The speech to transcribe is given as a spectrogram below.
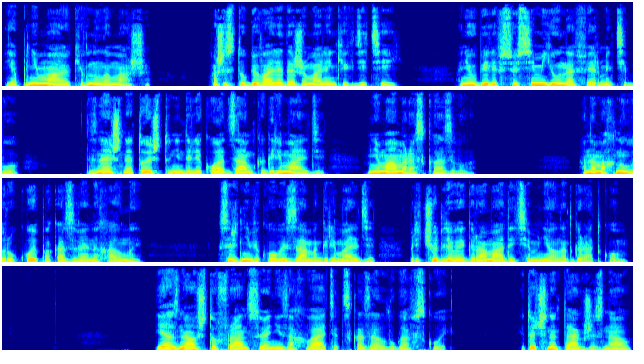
«Я понимаю», — кивнула Маша. «Фашисты убивали даже маленьких детей. Они убили всю семью на ферме Тибо, ты знаешь, на той, что недалеко от замка Гримальди. Мне мама рассказывала. Она махнула рукой, показывая на холмы. Средневековый замок Гримальди причудливой громадой темнел над городком. «Я знал, что Францию они захватят», — сказал Луговской. «И точно так же знал,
